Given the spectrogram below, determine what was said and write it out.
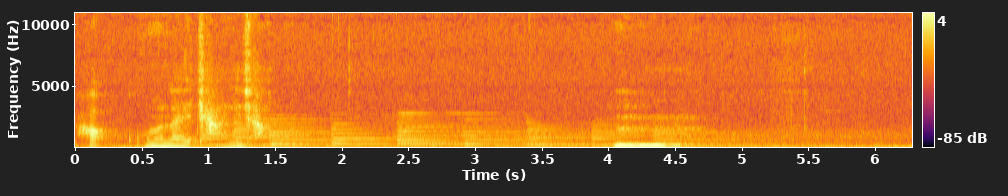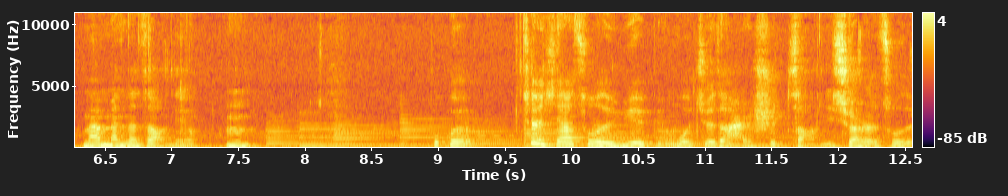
好，我们来尝一尝。嗯。满满的枣泥，嗯，不过这家做的月饼，我觉得还是枣泥馅儿做的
